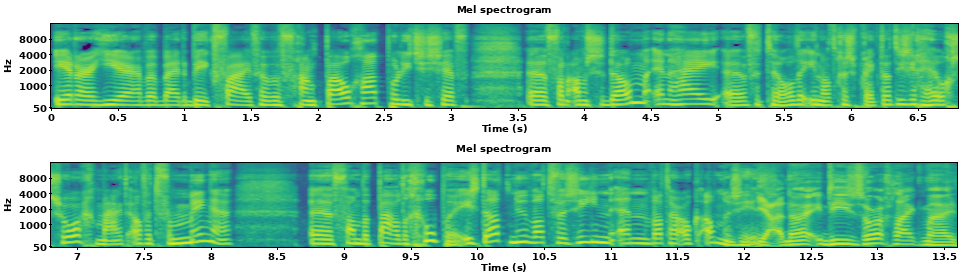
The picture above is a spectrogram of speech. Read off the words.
eerder hier hebben bij de Big Five hebben Frank Pauw gehad, politiechef uh, van Amsterdam. En hij uh, vertelde in dat gesprek dat hij zich heel erg zorgen maakt over het vermengen uh, van bepaalde groepen. Is dat nu wat we zien en wat er ook anders is? Ja, nou, die zorg lijkt mij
